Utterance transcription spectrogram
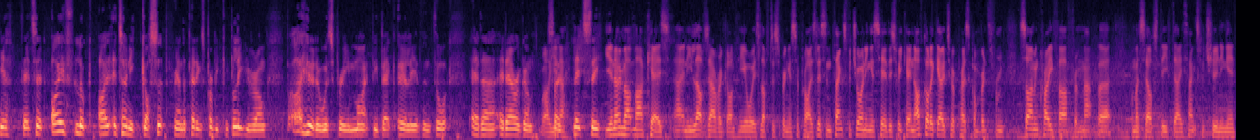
yeah, that's it. I've look. I, it's only gossip around the paddock. It's probably completely wrong, but I heard a whisper he might be back earlier than thought at uh, at Aragon. Well, so you know, let's see. You know Marc Marquez, uh, and he loves Aragon. He always loves to spring a surprise. Listen, thanks for joining us here this weekend. I've got to go to a press conference from Simon Crafar, from Matt Burt, and myself, Steve Day. Thanks for tuning in.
